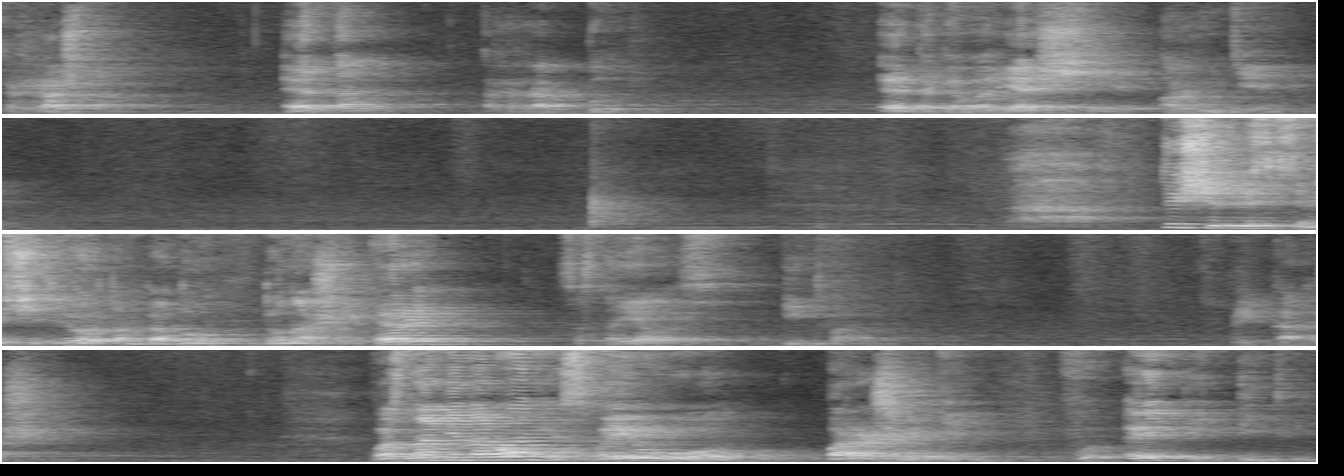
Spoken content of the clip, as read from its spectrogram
граждан. Это рабы. Это говорящие орудия. 1274 году до нашей эры состоялась битва при Кадыше. Во знаменование своего поражения в этой битве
